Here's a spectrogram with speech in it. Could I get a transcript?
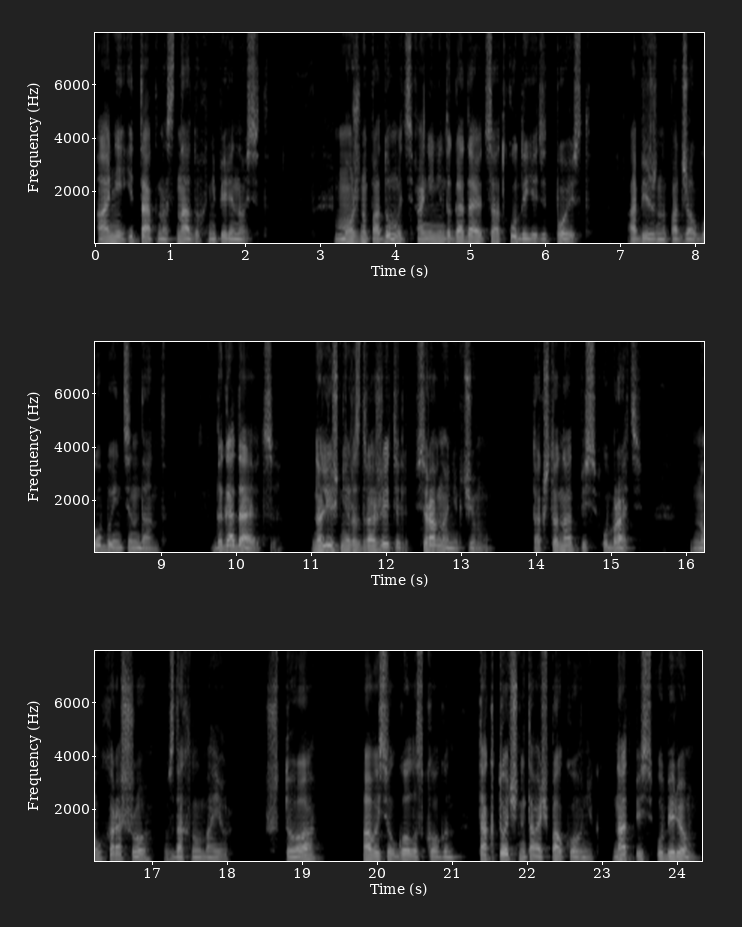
А они и так нас на дух не переносят. Можно подумать, они не догадаются, откуда едет поезд. Обиженно поджал губы интендант. Догадаются, но лишний раздражитель все равно ни к чему. Так что надпись убрать. Ну, хорошо, вздохнул майор. Что? повысил голос Коган. Так точно, товарищ полковник. Надпись уберем.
